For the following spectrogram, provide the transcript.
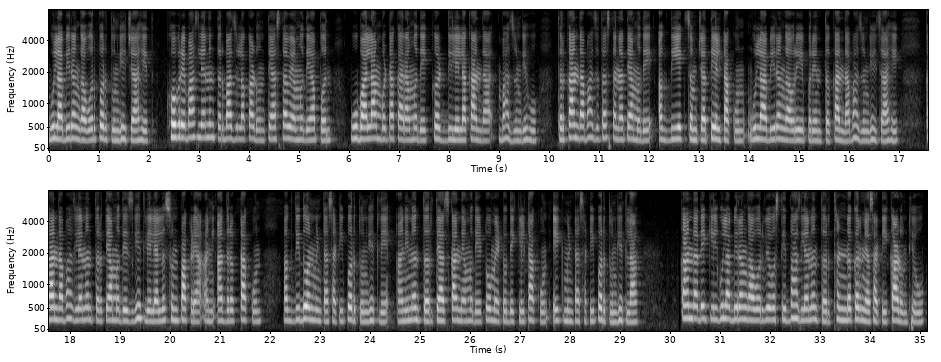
गुलाबी रंगावर परतून घ्यायचे आहेत. खोबरे भाजल्यानंतर बाजूला काढून त्याच तव्यामध्ये आपण उभा लांबट आकारामध्ये कट दिलेला कांदा भाजून घेऊ. तर कांदा भाजत असताना त्यामध्ये अगदी एक चमचा तेल टाकून गुलाबी रंगावर येईपर्यंत कांदा भाजून घ्यायचा आहे. कांदा भाजल्यानंतर त्यामध्येच घेतलेल्या लसूण पाकळ्या आणि अद्रक टाकून अगदी दोन मिनटासाठी परतून घेतले आणि नंतर त्याच कांद्यामध्ये टोमॅटो देखील टाकून एक मिनटासाठी परतून घेतला. कांदा देखील गुलाबी रंगावर व्यवस्थित भाजल्यानंतर थंड करण्यासाठी काढून ठेवू.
